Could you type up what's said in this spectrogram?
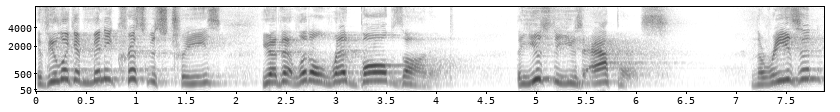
if you look at many Christmas trees, you have that little red bulbs on it. They used to use apples. And the reason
